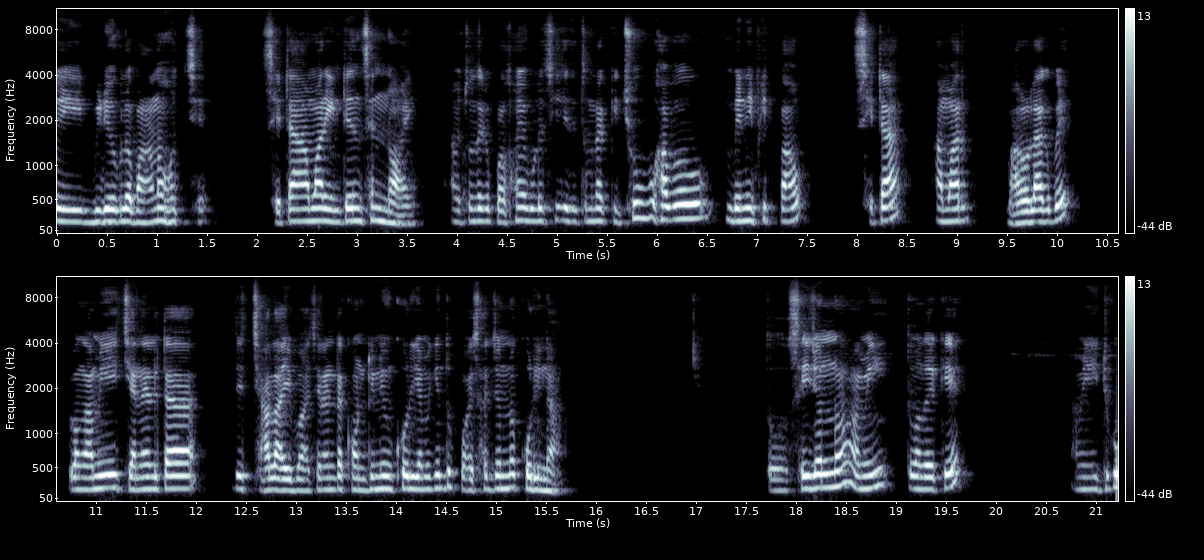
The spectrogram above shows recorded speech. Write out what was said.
এই ভিডিওগুলো বানানো হচ্ছে। সেটা আমার ইন্টেনশন নয়। আমি তোমাদেরকে প্রথমে বলেছি, যদি তোমরা কিছুভাবেও বেনিফিট পাও, সেটা আমার ভালো লাগবে। এবং আমি এই চ্যানেলটা যে চালাই বা চ্যানেলটা কন্টিনিউ করি, আমি কিন্তু পয়সার জন্য করি না। তো সেই জন্য আমি তোমাদেরকে, আমি এইটুকু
